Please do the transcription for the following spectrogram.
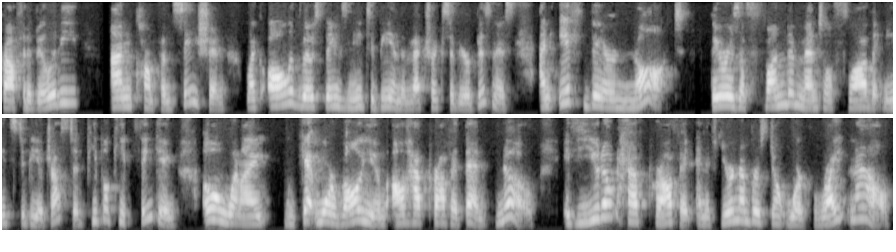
profitability and compensation like all of those things need to be in the metrics of your business and if they're not there is a fundamental flaw that needs to be adjusted. People keep thinking, oh, when I get more volume, I'll have profit then. No, if you don't have profit and if your numbers don't work right now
